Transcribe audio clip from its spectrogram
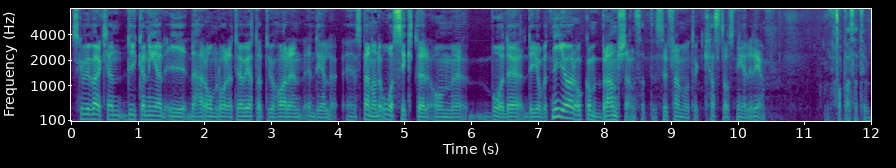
Ska vi verkligen dyka ner i det här området. Jag vet att du har en, en del eh, spännande åsikter om eh, både det jobbet ni gör och om branschen. Så att jag ser fram emot att kasta oss ner i det. Hoppas att det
